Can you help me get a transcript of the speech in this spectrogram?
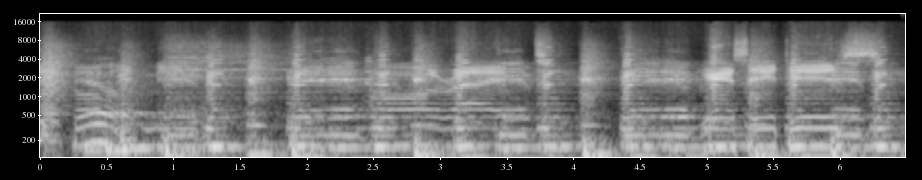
little. It is all right. Yes, it is.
